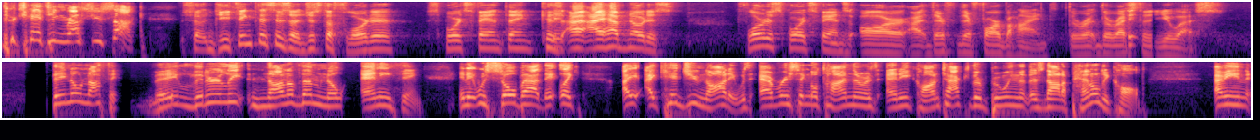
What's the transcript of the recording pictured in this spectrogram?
they're chanting refs you suck. So, do you think this is a just a Florida sports fan thing? Because I, I have noticed Florida sports fans are they're they're far behind the the rest of the U.S. they know nothing. They literally none of them know anything. and it was so bad. They like I I kid you not, it was every single time there was any contact, they're booing that there's not a penalty called. I mean,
